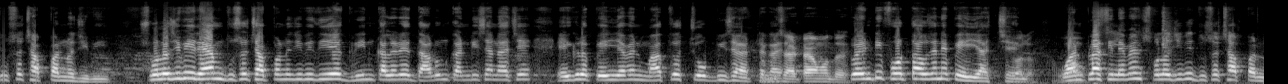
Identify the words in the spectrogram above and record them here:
দুশো ছাপ্পান্ন জিবি ষোলো জিবি র্যাম দুশো ছাপ্পান্ন জিবি দিয়ে গ্রিন কালারের দারুণ কন্ডিশন আছে। এইগুলো পেয়ে যাবেন মাত্র চব্বিশ হাজার টাকা টোয়েন্টি ফোর থাউজেন্ডে পেয়ে যাচ্ছেন। চলো, ওয়ান প্লাস ইলেভেন ষোলো জিবি দুশো ছাপ্পান্ন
